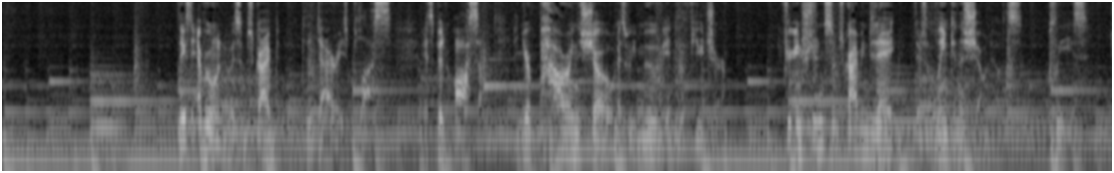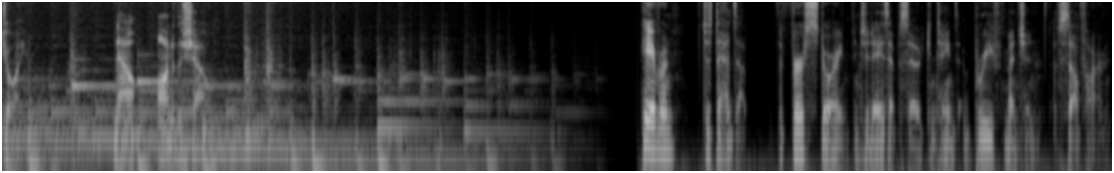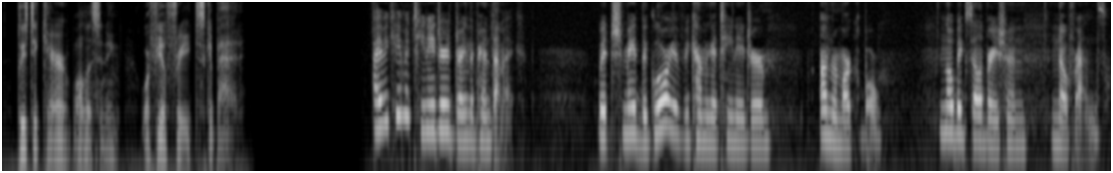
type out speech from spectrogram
Thanks to everyone who has subscribed to the Diaries Plus. It's been awesome, and you're powering the show as we move into the future. If you're interested in subscribing today, there's a link in the show notes. Please join. Now, on to the show. Hey everyone, just a heads up. The first story in today's episode contains a brief mention of self harm. Please take care while listening, or feel free to skip ahead. I became a teenager during the pandemic, which made the glory of becoming a teenager unremarkable. No big celebration, no friends.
